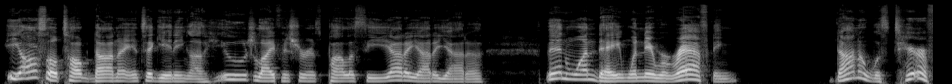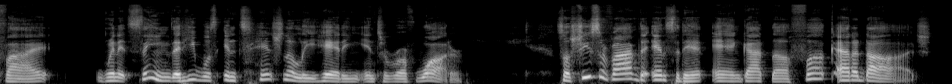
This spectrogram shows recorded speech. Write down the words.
He also talked Donna into getting a huge life insurance policy, yada, yada, yada. Then one day, when they were rafting, Donna was terrified when it seemed that he was intentionally heading into rough water. So she survived the incident and got the fuck out of Dodge.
